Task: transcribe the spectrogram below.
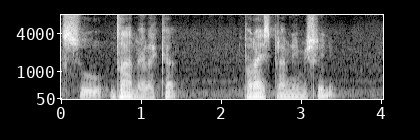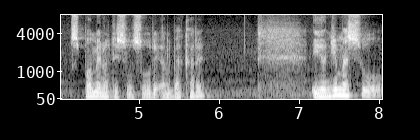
su dva meleka, po najispravnijem mišljenju, spomenuti su u suri Al-Bekare i o njima su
